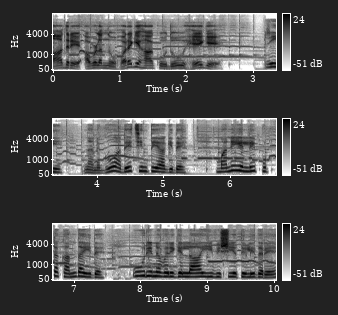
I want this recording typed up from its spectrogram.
ಆದರೆ ಅವಳನ್ನು ಹೊರಗೆ ಹಾಕುವುದು ಹೇಗೆ? ರೀ ನನಗೂ ಅದೇ ಚಿಂತೆಯಾಗಿದೆ. ಮನೆಯಲ್ಲಿ ಪುಟ್ಟ ಕಂದ ಇದೆ. ಊರಿನವರಿಗೆಲ್ಲ ಈ ವಿಷಯ ತಿಳಿದರೆ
